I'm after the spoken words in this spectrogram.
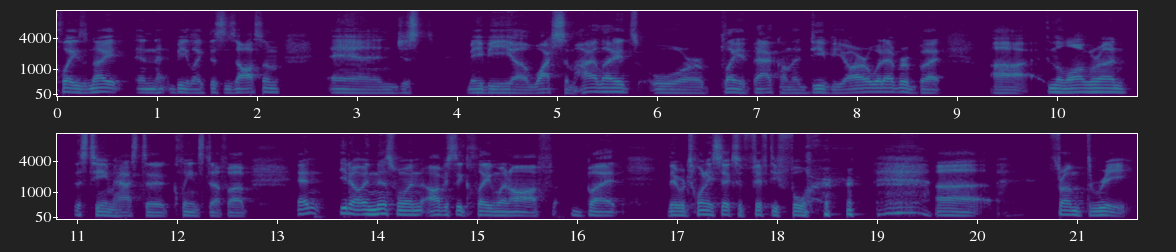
Klay's night and be like, this is awesome. And just maybe uh, watch some highlights or play it back on the DVR or whatever. But uh, in the long run, this team has to clean stuff up. And, you know, in this one, obviously Klay went off, but they were 26 of 54 uh, from three,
